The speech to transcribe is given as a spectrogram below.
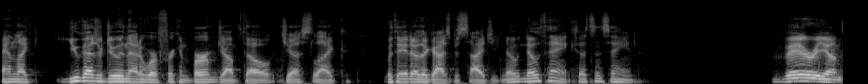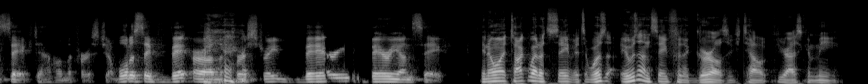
and like you guys are doing that over a freaking berm jump though, just like with eight other guys beside you. No, no thanks. That's insane. Very unsafe to have on the first jump. We'll just say, ve- or on the first straight, very, very unsafe. You know what? Talk about it safe. It was it was unsafe for the girls. If you tell, if you're asking me,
